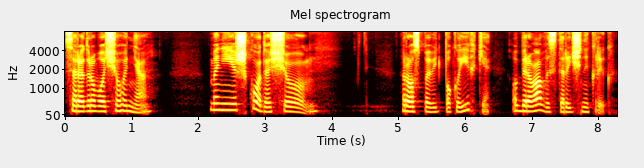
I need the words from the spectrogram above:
серед робочого дня. Мені шкода, що розповідь покоївки обірвав істеричний крик.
